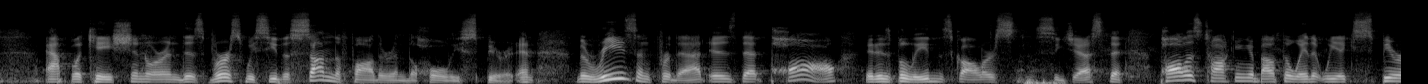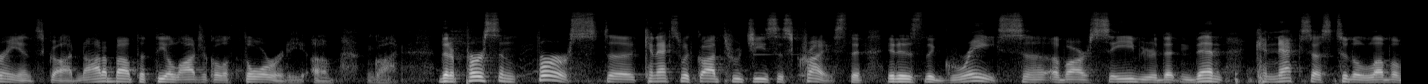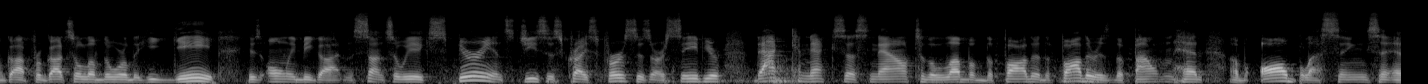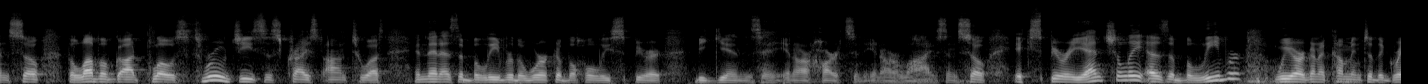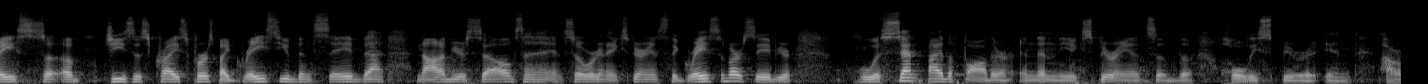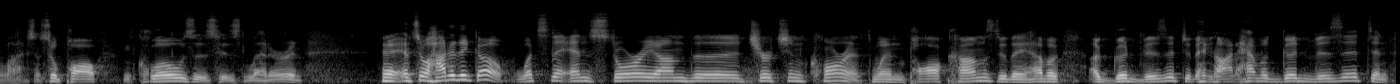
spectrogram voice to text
application or in this verse, we see the Son, the Father, and the Holy Spirit. And the reason for that is that Paul, it is believed, the scholars suggest, that Paul is talking about the way that we experience God, not about the theological authority of God that a person first uh, connects with God through Jesus Christ, that it is the grace uh, of our Savior that then connects us to the love of God. For God so loved the world that he gave his only begotten Son. So we experience Jesus Christ first as our Savior. That connects us now to the love of the Father. The Father is the fountainhead of all blessings. And so the love of God flows through Jesus Christ onto us. And then as a believer, the work of the Holy Spirit begins in our hearts and in our lives. And so, experientially, as a believer, we are going to come into the grace of Jesus Christ first. By grace, you've been saved, that not of yourselves. And so, we're going to experience the grace of our Savior who was sent by the Father, and then the experience of the Holy Spirit in our lives. And so Paul closes his letter and and so, how did it go? What's the end story on the church in Corinth? When Paul comes, do they have a, a good visit? Do they not have a good visit? And,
